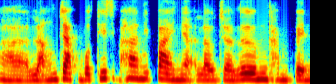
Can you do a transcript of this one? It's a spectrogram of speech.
อ่าหลังจากบทที่ 15 นี้ไปเนี่ย เราจะเริ่มทำเป็น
